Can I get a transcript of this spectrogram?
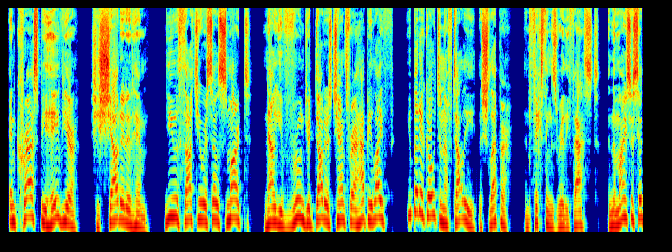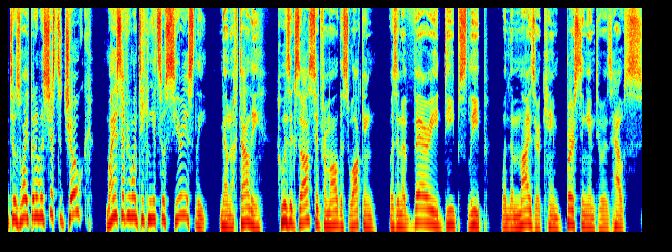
and crass behavior, she shouted at him, You thought you were so smart. Now you've ruined your daughter's chance for a happy life. You better go to Naphtali, the schlepper, and fix things really fast. And the miser said to his wife, But it was just a joke. Why is everyone taking it so seriously? Now, Naphtali, who was exhausted from all this walking, was in a very deep sleep when the miser came bursting into his house.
